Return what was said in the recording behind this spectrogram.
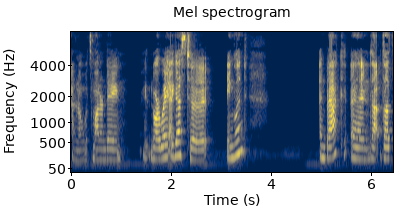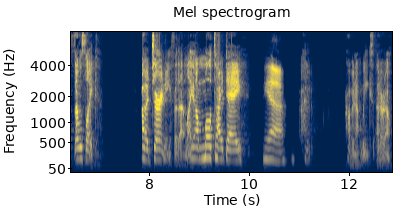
I don't know what's modern day Norway, I guess, to England and back, and that that's that was like a journey for them, like a multi-day. Yeah, probably not weeks. I don't know.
